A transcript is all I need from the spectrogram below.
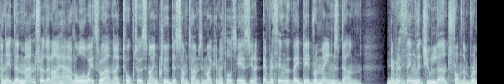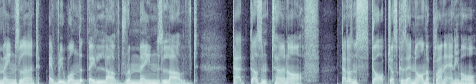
And the, the mantra that I have all the way throughout, and I talk to us, and I include this sometimes in my committals, is, you know, everything that they did remains done. Mm. Everything that you learnt from them remains learnt. Everyone that they loved remains loved. That doesn't turn off. That doesn't stop just because they're not on the planet anymore.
